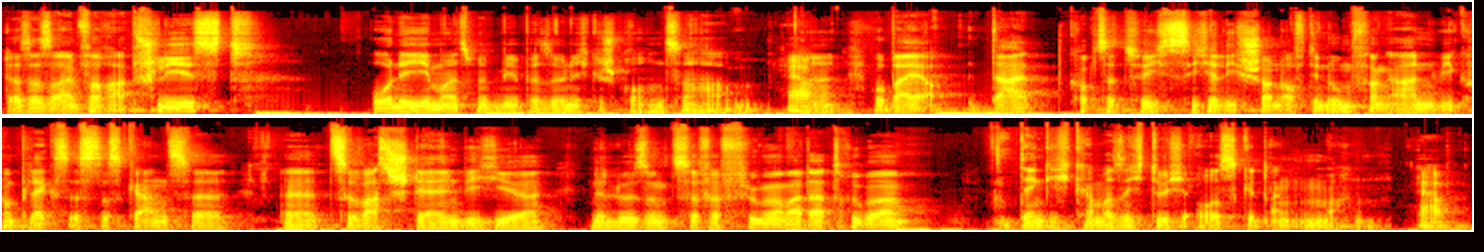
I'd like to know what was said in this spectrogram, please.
dass er es einfach abschließt, ohne jemals mit mir persönlich gesprochen zu haben. Ja. Wobei, da kommt es natürlich sicherlich schon auf den Umfang an, wie komplex ist das Ganze, äh, zu was stellen wir hier eine Lösung zur Verfügung, aber darüber denke ich, kann man sich durchaus Gedanken machen. Ja,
